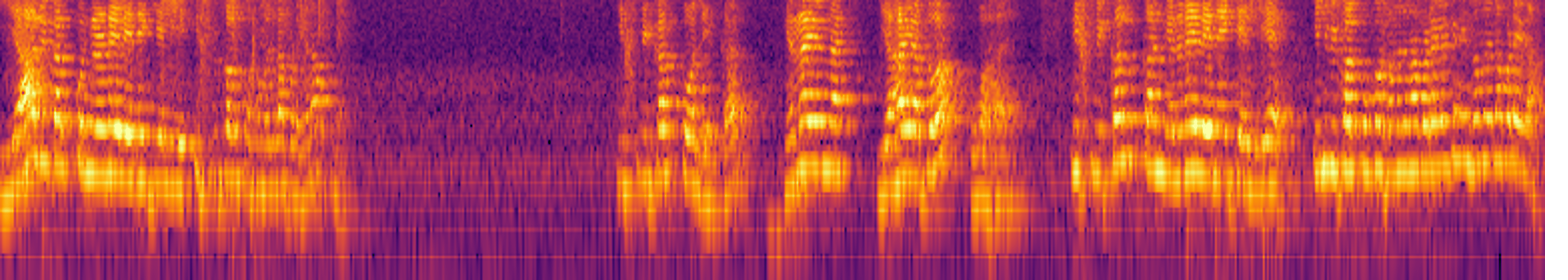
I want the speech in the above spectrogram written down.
यह विकल्प को निर्णय लेने के लिए इस विकल्प को समझना पड़ेगा ना आपने। इस विकल्प को लेकर निर्णय लेना है। यह या तो वह है। इस विकल्प का निर्णय लेने के लिए इन विकल्पों को समझना पड़ेगा कि नहीं समझना पड़ेगा?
